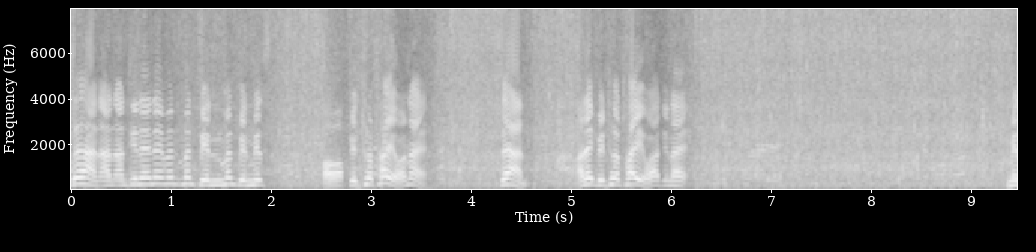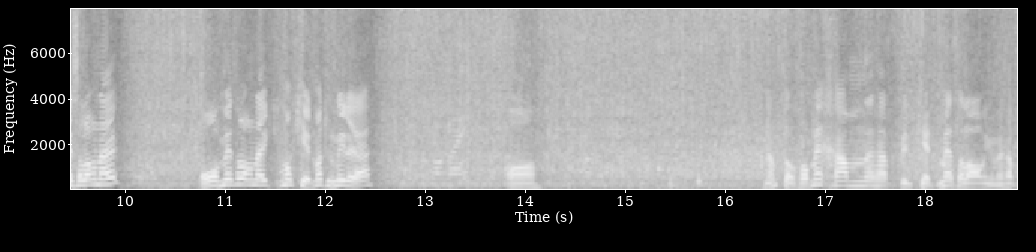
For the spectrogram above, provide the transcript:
ได้หันอันอันที่ในนี่มันมันเป็นมันเป็นเม็ดอ๋อเป็นเทือกไทยเหรอไหนายได้หันอันนี้เป็นเทือกไทยเหรอวะที่ไหนเมสลองไหนโอ้เมสลองไหนมาเขียนมาถึงนี่เลยอะตอนไหนอ๋อ น้ำตกเขาแม่คำนะครับ เป็นเขตแม่สลองอยู่นะครับ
